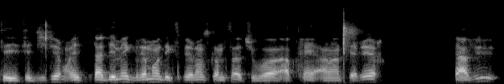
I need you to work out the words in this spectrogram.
c'est, différent. Et t'as des mecs vraiment d'expérience comme ça, tu vois. Après, à l'intérieur, t'as vu,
